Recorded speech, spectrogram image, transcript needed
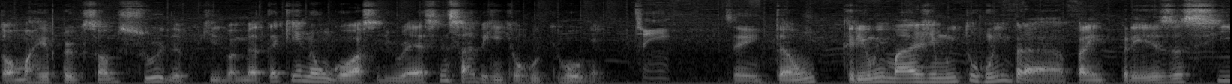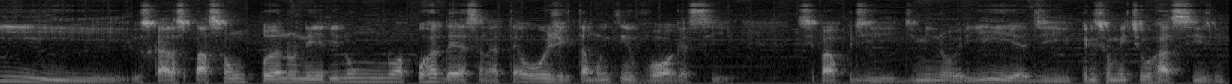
toma uma repercussão absurda. Porque até quem não gosta de wrestling sabe quem que é o Hulk Hogan. Sim. Sim. Então cria uma imagem muito ruim pra, pra empresa se os caras passam um pano nele num- numa porra dessa, né? Até hoje que tá muito em voga esse, esse papo de, de minoria, de principalmente o racismo.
